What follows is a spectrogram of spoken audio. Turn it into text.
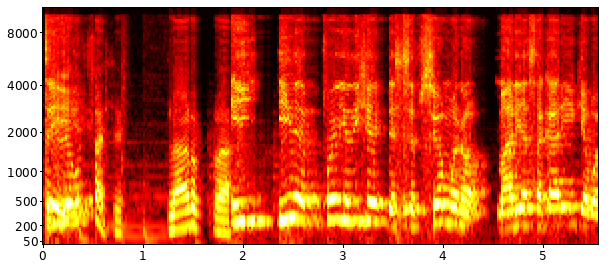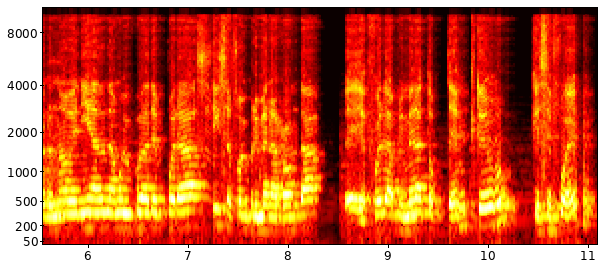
Sí. mensaje, la verdad. Y, y después yo dije, decepción, bueno, María Zakari, que bueno, no venía de una muy buena temporada, sí, se fue en primera ronda, eh, fue la primera top 10 creo, que se fue.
